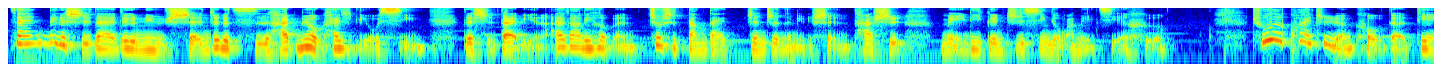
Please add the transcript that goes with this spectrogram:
在那个时代，这个“女神”这个词还没有开始流行的时代里呢，奥黛丽·赫本就是当代真正的女神。她是美丽跟知性的完美结合。除了脍炙人口的电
